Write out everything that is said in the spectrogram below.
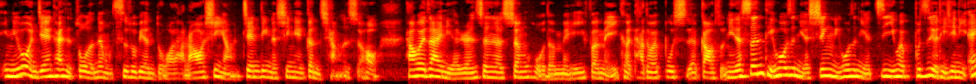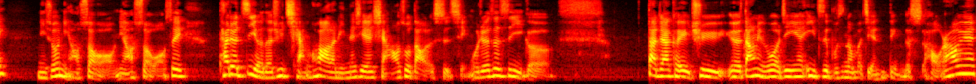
你，如果你今天开始做的那种次数变多啦，然后信仰坚定的信念更强的时候，它会在你的人生的生活的每一分每一刻，它都会不时的告诉你的身体，或是你的心灵，或是你的记忆，会不自觉提醒你，哎，你说你要瘦哦，你要瘦哦，所以。他就继而的去强化了你那些想要做到的事情，我觉得这是一个大家可以去，因为当你如果今天意志不是那么坚定的时候，然后因为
